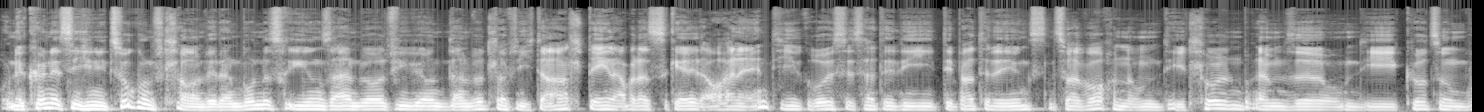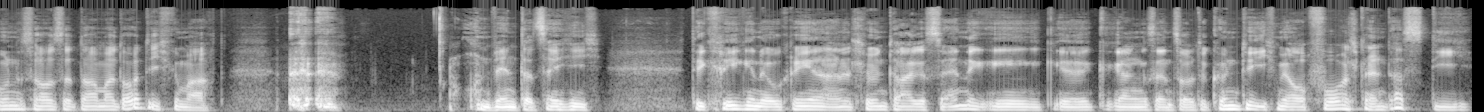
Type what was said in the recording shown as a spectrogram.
Und wir können jetzt nicht in die Zukunft schauen, wer dann Bundesregierung sein wird, wie wir dann wirtschaftlich dastehen, aber das Geld auch eine endliche Größe ist, hatte die Debatte der jüngsten zwei Wochen um die Schuldenbremse, um die Kürzung im Bundeshaushalt da mal deutlich gemacht. Und wenn tatsächlich der Krieg in der Ukraine eines schönen Tages zu Ende gegangen sein sollte, könnte ich mir auch vorstellen, dass die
